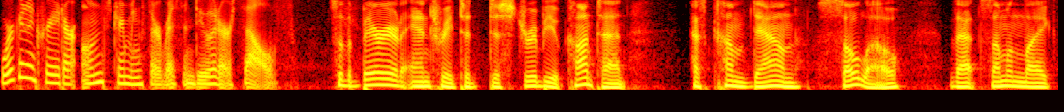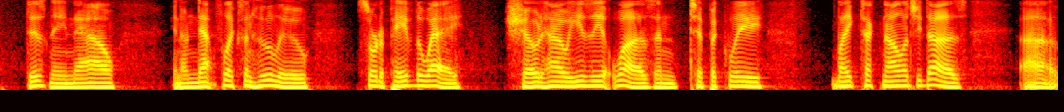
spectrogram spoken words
We're going to create our own streaming service and do it ourselves." So the barrier to entry to distribute content has come down so low that someone like Disney now, you know, Netflix and Hulu sort of paved the way, showed how easy it was, and typically, like technology does, uh,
